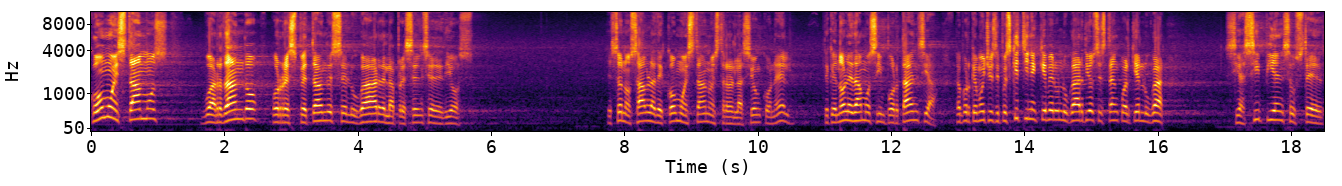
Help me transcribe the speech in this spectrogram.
¿Cómo estamos guardando o respetando ese lugar de la presencia de Dios? Eso nos habla de cómo está nuestra relación con Él, de que no le damos importancia. Porque muchos dicen, pues ¿qué tiene que ver un lugar? Dios está en cualquier lugar. Si así piensa usted,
